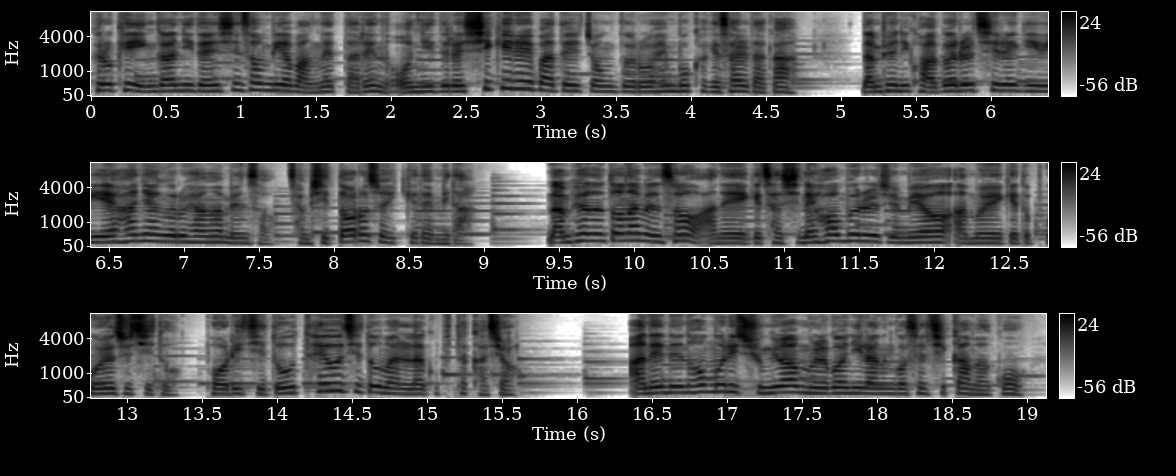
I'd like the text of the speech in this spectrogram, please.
그렇게 인간이 된 신선비와 막내딸은 언니들의 시기를 받을 정도로 행복하게 살다가 남편이 과거를 치르기 위해 한양으로 향하면서 잠시 떨어져 있게 됩니다. 남편은 떠나면서 아내에게 자신의 허물을 주며 아무에게도 보여주지도 버리지도 태우지도 말라고 부탁하죠. 아내는 허물이 중요한 물건이라는 것을 직감하고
